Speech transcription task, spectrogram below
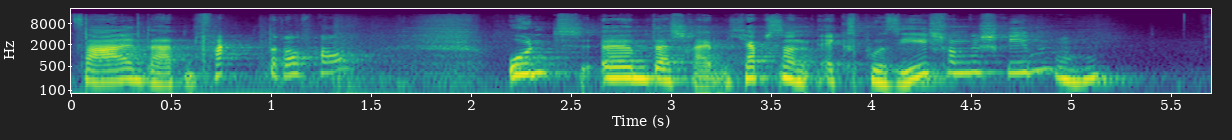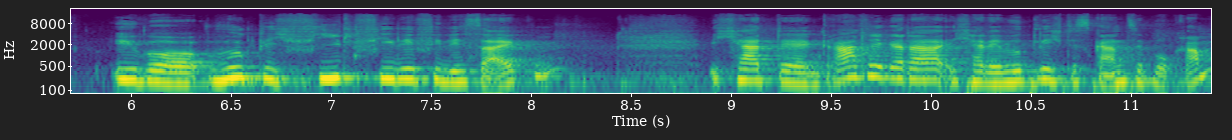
Zahlen, Daten, Fakten draufhauen und ähm, das schreiben. Ich habe so ein Exposé schon geschrieben über wirklich viel, viele, viele Seiten. Ich hatte einen Grafiker da, ich hatte wirklich das ganze Programm.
